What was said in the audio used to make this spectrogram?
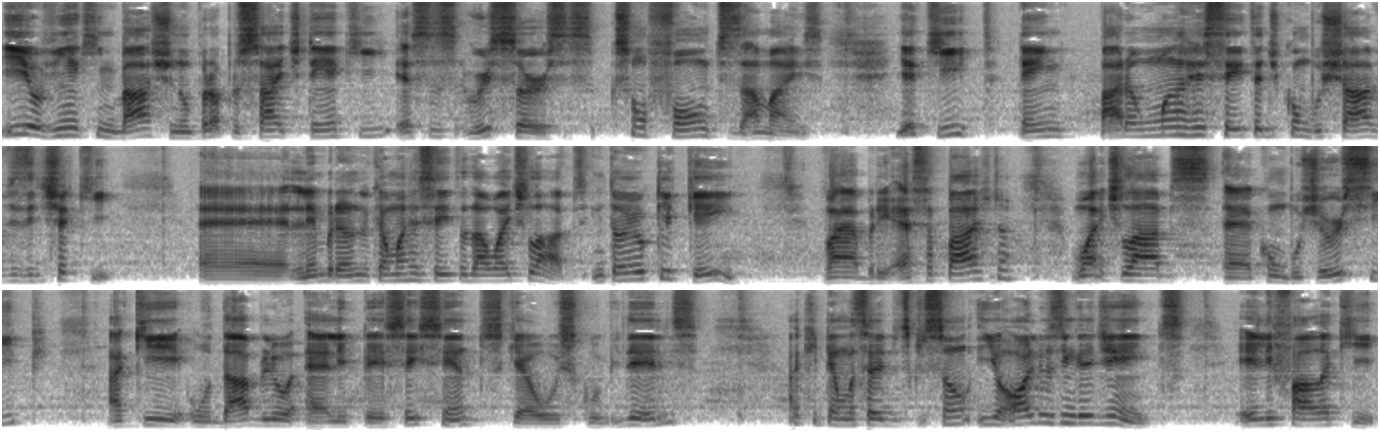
E eu vim aqui embaixo no próprio site tem aqui essas resources, que são fontes a mais. E aqui tem para uma receita de kombucha, visite aqui. É, lembrando que é uma receita da White Labs. Então eu cliquei, vai abrir essa página, White Labs é, Kombucha Recipe. Aqui o WLP600, que é o Scooby deles. Aqui tem uma série de descrição e olha os ingredientes. Ele fala aqui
